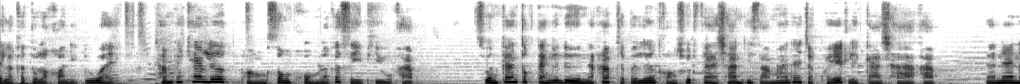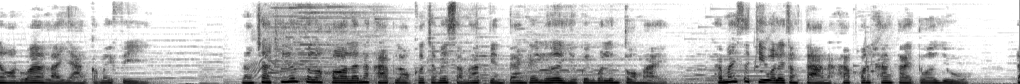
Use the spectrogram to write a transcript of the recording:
ศแล้วก็ตัวละครอีกด้วยทำได้แค่เลือกของทรงผมแล้วก็สีผิวครับ ส่วนการตกแต่งอื่นๆนะครับ จะเป็นเรื่องของชุดแฟชั่นที่สามารถได้จากเควสหรือกาชาครับ และแน่นอนว่าหลายอย่างก็ไม่ฟรีหลังจากที่เลือกตัวละครแล้วนะครับ เราก็จะไม่สามารถเปลี่ยนแปลงได้เลยยกเว้นว่าเล่นตัวใหม่ทำให้สกิลอะไรต่างๆนะครับ ค่อนข้างตายตัวอยู่ ห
